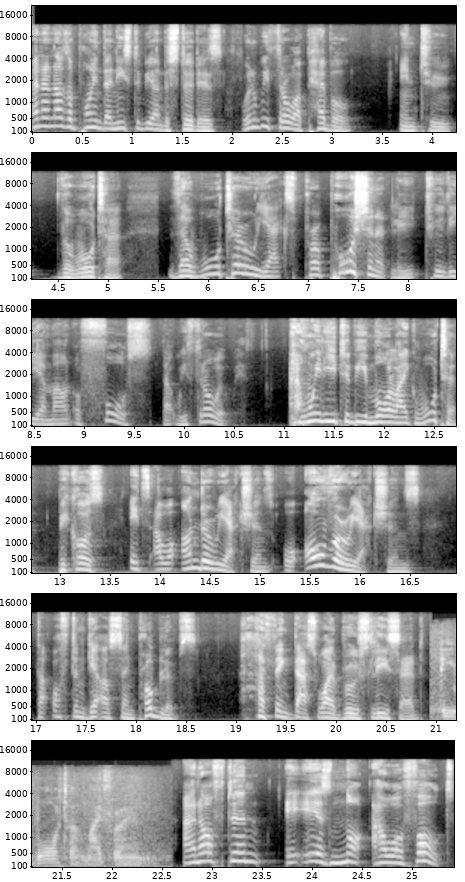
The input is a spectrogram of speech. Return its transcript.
And another point that needs to be understood is when we throw a pebble into the water, the water reacts proportionately to the amount of force that we throw it with. And we need to be more like water because it's our underreactions or overreactions that often get us in problems. I think that's why Bruce Lee said, Be water my friend. And often it is not our fault,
